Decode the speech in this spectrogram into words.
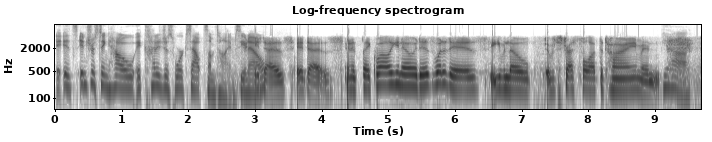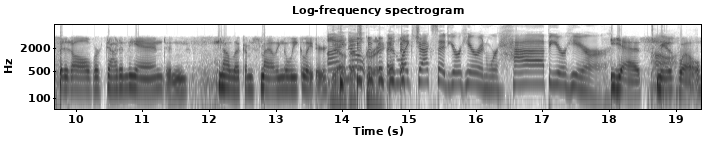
it's interesting how it kind of just works out sometimes, you know? It does. It does. And it's like, well, you know, it is what it is, even though it was stressful at the time and Yeah. but it all worked out in the end and now look, I'm smiling a week later. I Yeah, know. that's great. and like Jack said, you're here and we're happy you're here. yes, me as well.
